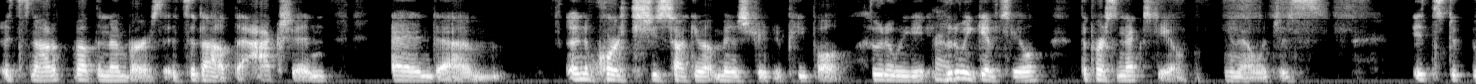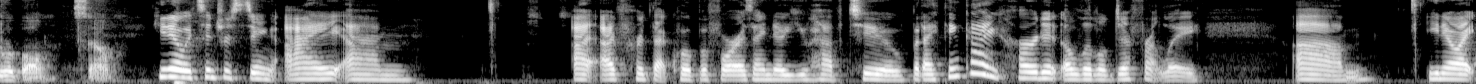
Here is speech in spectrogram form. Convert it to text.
it's not about the numbers it's about the action. And um and of course she's talking about ministry to people. Who do we right. who do we give to? The person next to you you know which is it's doable. So. You know it's interesting. I um I, i've heard that quote before as i know you have too but i think i heard it a little differently. Um you know i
